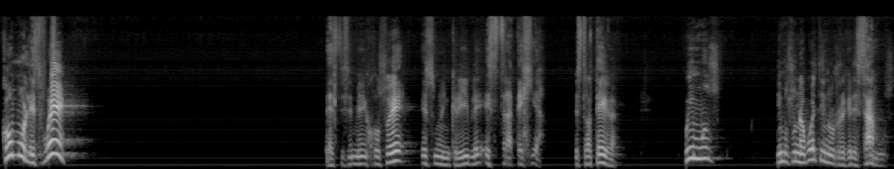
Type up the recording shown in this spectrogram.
¿Cómo les fue? Este, Josué es una increíble estrategia, estratega. Fuimos, dimos una vuelta y nos regresamos.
